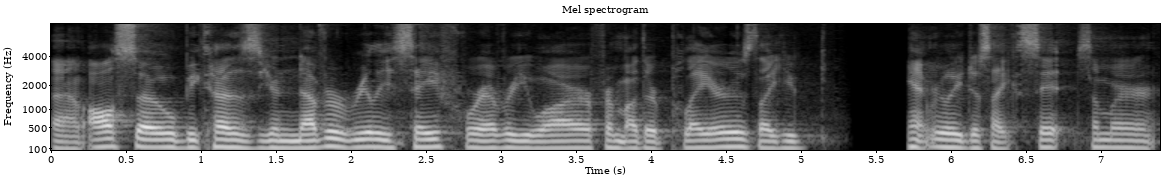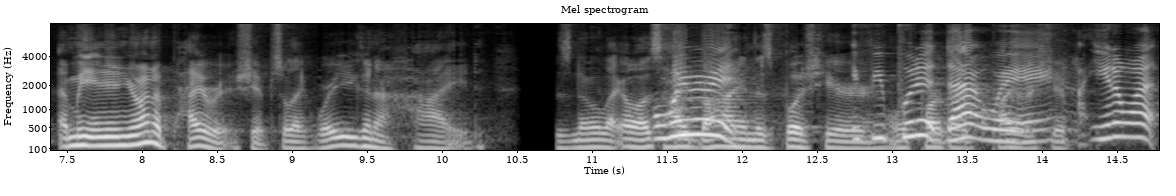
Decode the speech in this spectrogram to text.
Um, also, because you're never really safe wherever you are from other players, like you can't really just like sit somewhere. I mean, and you're on a pirate ship, so like, where are you gonna hide? There's no like, oh, let's Oh, hide wait, wait, behind this bush here. if you put it that way, ship." you know what?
